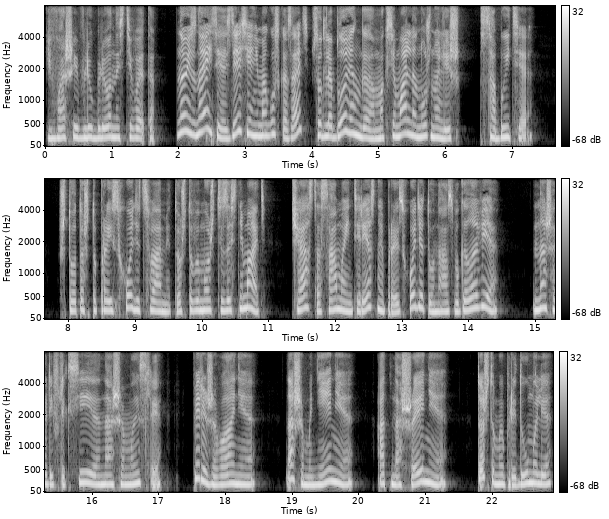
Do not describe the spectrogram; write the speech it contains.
и в вашей влюбленности в это. Ну и знаете, здесь я не могу сказать, что для блогинга максимально нужно лишь событие. Что-то, что происходит с вами, то, что вы можете заснимать. Часто самое интересное происходит у нас в голове. Наша рефлексия, наши мысли, переживания, наше мнение, отношения, то, что мы придумали,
